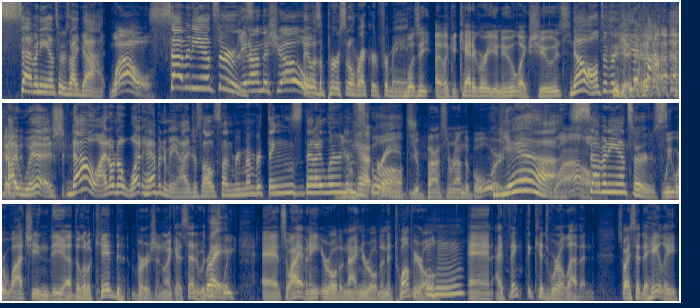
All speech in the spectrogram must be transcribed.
Seven answers I got. Wow. Seven answers. Get on the show. It was a personal record for me. Was it uh, like a category you knew, like shoes? no, all different. Yeah, I wish. No, I don't know what happened to me. I just all of a sudden remembered things that I learned Your in cat school. breeds. You're bouncing around the board. Yeah. Wow. Seven answers. We were watching the uh, the little kid version, like I said, with Right. this week, and so I have an eight year old, a nine year old, and a twelve year old, Mm-hmm. and I think the kids were eleven. So I said to Haley,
